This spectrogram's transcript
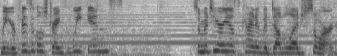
but your physical strength weakens. So, materia is kind of a double edged sword.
